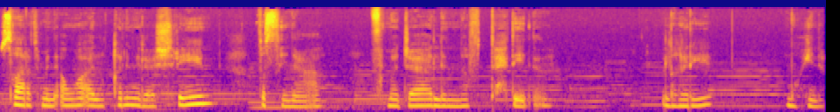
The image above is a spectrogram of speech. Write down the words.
وصارت من أوائل القرن العشرين في الصناعة. في مجال النفط تحديدا. الغريب مو هنا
